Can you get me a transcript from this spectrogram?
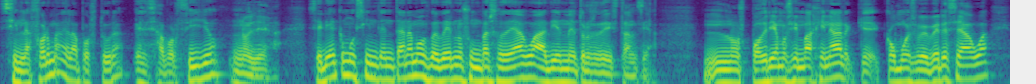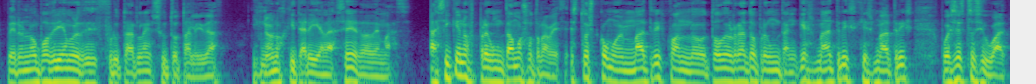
Sin la forma de la postura, el saborcillo no llega. Sería como si intentáramos bebernos un vaso de agua a 10 metros de distancia. Nos podríamos imaginar que cómo es beber ese agua, pero no podríamos disfrutarla en su totalidad. Y no nos quitaría la sed, además. Así que nos preguntamos otra vez. Esto es como en Matrix, cuando todo el rato preguntan ¿qué es Matrix? ¿qué es Matrix? Pues esto es igual.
